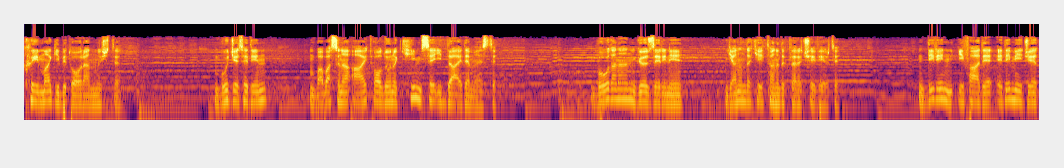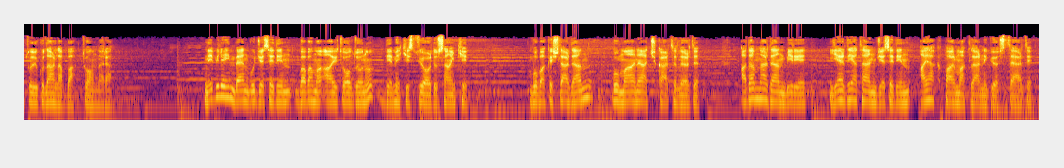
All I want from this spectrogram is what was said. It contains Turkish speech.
kıyma gibi doğranmıştı. Bu cesedin babasına ait olduğunu kimse iddia edemezdi. Buğulanan gözlerini yanındaki tanıdıklara çevirdi. Dilin ifade edemeyeceği duygularla baktı onlara. Ne bileyim ben bu cesedin babama ait olduğunu demek istiyordu sanki. Bu bakışlardan bu mana çıkartılırdı. Adamlardan biri yerde yatan cesedin ayak parmaklarını gösterdi.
